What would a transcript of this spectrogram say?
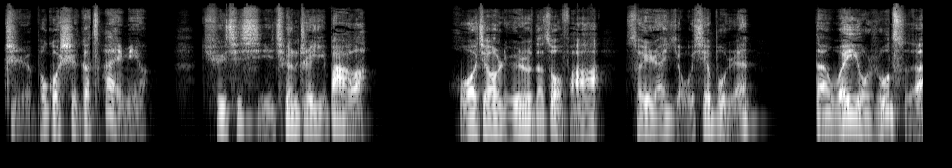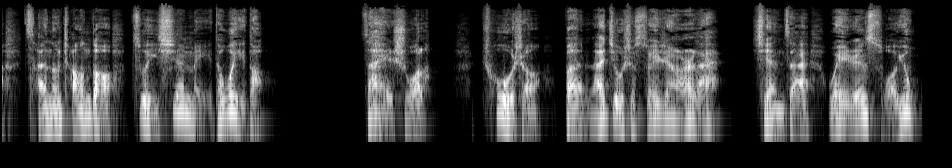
只不过是个菜名，取其喜庆之意罢了。活椒驴肉的做法虽然有些不仁，但唯有如此，才能尝到最鲜美的味道。”再说了，畜生本来就是随人而来，现在为人所用，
